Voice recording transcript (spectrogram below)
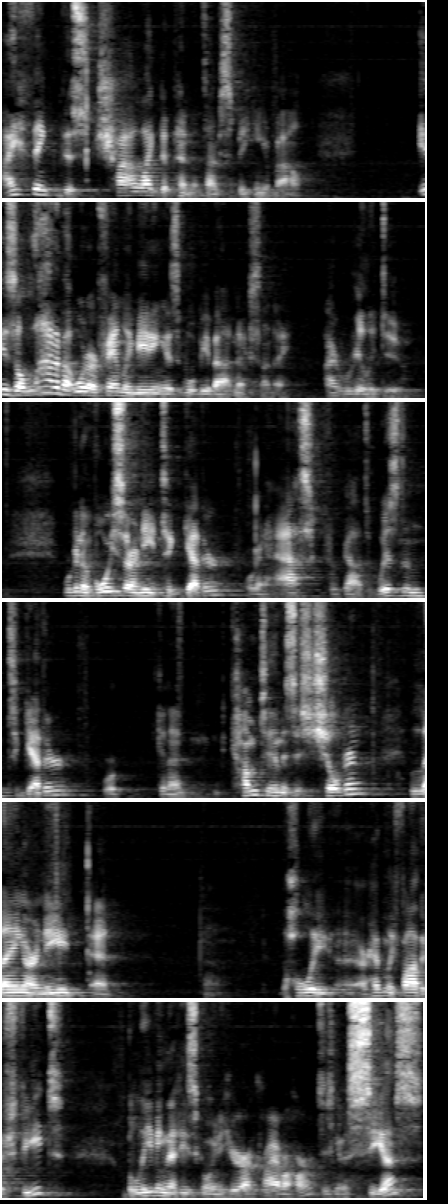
I think this childlike dependence I'm speaking about is a lot about what our family meeting is will be about next Sunday. I really do. We're going to voice our need together. We're going to ask for God's wisdom together. We're going to come to Him as His children, laying our need at uh, the Holy, uh, our Heavenly Father's feet, believing that He's going to hear our cry of our hearts. He's going to see us,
